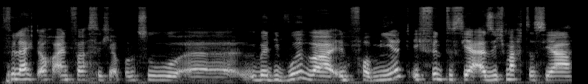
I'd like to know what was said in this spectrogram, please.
vielleicht auch einfach sich ab und zu äh, über die Vulva informiert. Ich finde das ja, also ich mache das ja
